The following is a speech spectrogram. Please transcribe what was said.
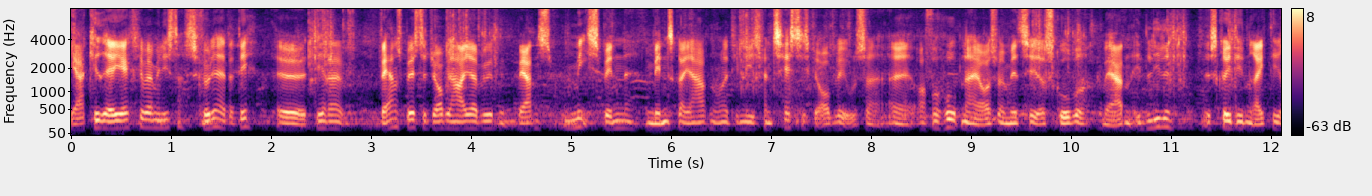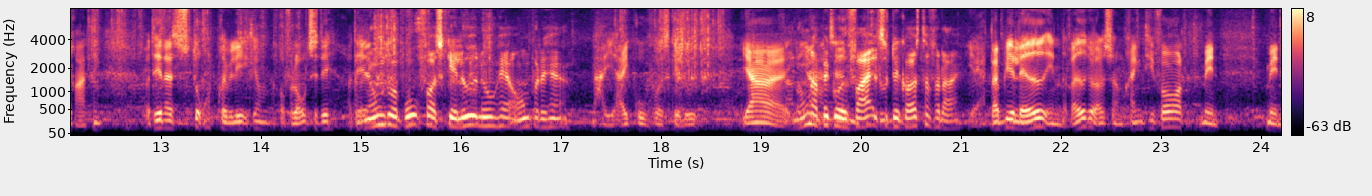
Jeg er ked af, at jeg ikke skal være minister. Selvfølgelig er det det. Øh, det er da verdens bedste job, jeg har. Jeg har mødt verdens mest spændende mennesker. Jeg har haft nogle af de mest fantastiske oplevelser. Øh, og forhåbentlig har jeg også været med til at skubbe verden et lille skridt i den rigtige retning. Og det er da et stort privilegium at få lov til det. Og det er, er nogen, du har brug for at skælde ud nu her oven på det her? Nej, jeg har ikke brug for at skælde ud. Jeg, der er nogen, der har begået fejl, så det koster for dig. Ja, der bliver lavet en redegørelse omkring de forhold, men, men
